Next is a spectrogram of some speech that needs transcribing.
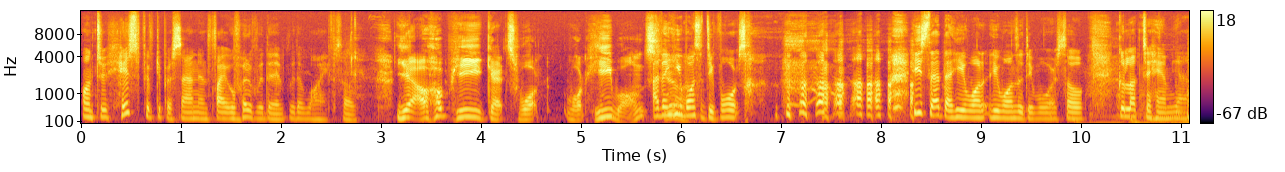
onto his 50% and fight over it with the, with the wife. So Yeah, I hope he gets what what he wants. I think he wants a divorce. he said that he, want, he wants a divorce. So good luck to him, yeah.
